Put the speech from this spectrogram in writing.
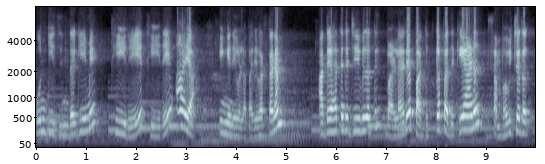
ഉൻകി ജിന്ദഗിമേ ധീരെ ധീരെ ആയ. ഇങ്ങനെയുള്ള പരിവർത്തനം അദ്ദേഹത്തിന്റെ ജീവിതത്തിൽ വളരെ പതുക്കെ പതുക്കെയാണ് സംഭവിച്ചത്.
